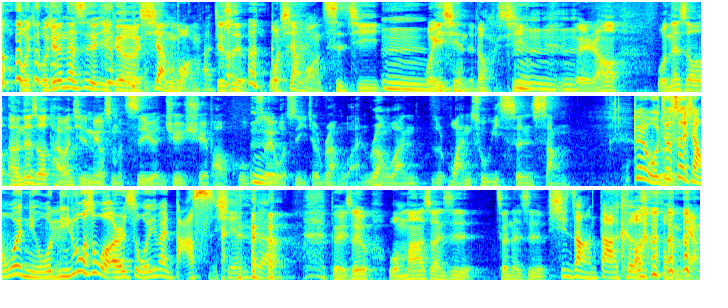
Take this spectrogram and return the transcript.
我我觉得那是一个向往啊，就是我向往刺激、嗯，危险的东西。嗯嗯嗯。对，然后我那时候呃，那时候台湾其实没有什么资源去学跑酷，所以我自己就乱玩，乱玩玩出一身伤。对，我就是想问你，我你如果是我儿子，我一定把你打死先，对啊。对，所以我妈算是真的是心脏很大颗，放羊。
